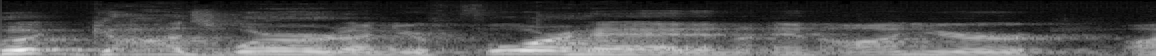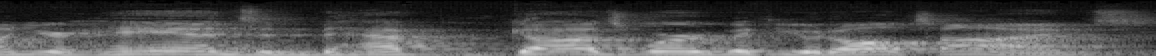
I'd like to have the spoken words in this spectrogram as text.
put God's word on your forehead and, and on your on your hands and have God's word with you at all times.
